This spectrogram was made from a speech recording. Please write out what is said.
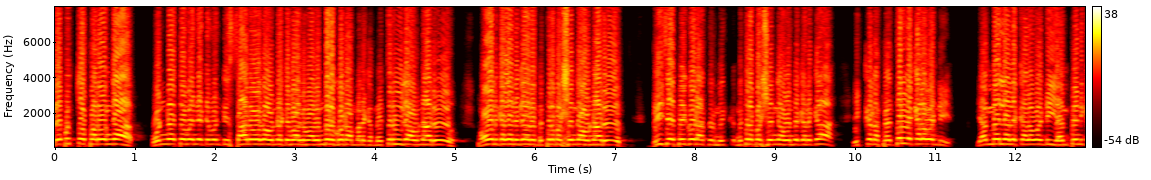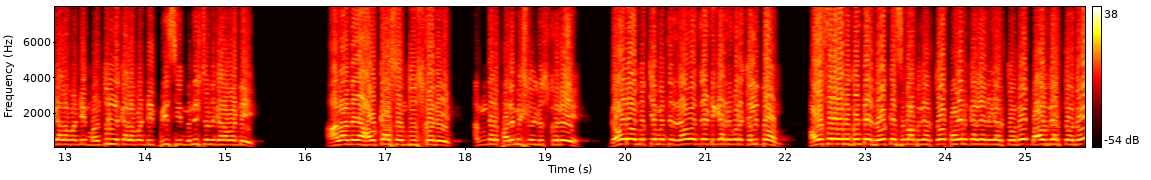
ప్రభుత్వ పరంగా ఉన్నతమైనటువంటి స్థానంలో ఉన్నటువంటి వాళ్ళు వాళ్ళందరూ కూడా మనకు మిత్రులుగా ఉన్నారు. పవన్ కళ్యాణ్ గారు మిత్రపక్షంగా ఉన్నారు. బీజేపీ కూడా అతను మిత్రపక్షంగా ఉంది కనుక ఇక్కడ పెద్దలను కలవండి ఎమ్మెల్యేలు కలవండి ఎంపీని కలవండి మంత్రులు కలవండి బీసీ మినిస్టర్లు కలవండి. అలానే అవకాశం తీసుకొని అందరు పర్మిషన్లు తీసుకొని గౌరవ ముఖ్యమంత్రి రేవంత్ రెడ్డి గారిని కూడా కలుద్దాం. అవసరం అనుకుంటే లోకేష్ బాబు గారితో పవన్ కళ్యాణ్ గారితోనో బాబు గారితోనో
